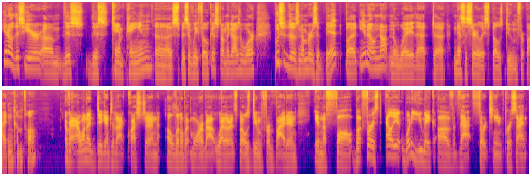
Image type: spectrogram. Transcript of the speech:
you know, this year, um, this this campaign uh, specifically focused on the Gaza war boosted those numbers a bit, but you know, not in a way that uh, necessarily spells doom for Biden come fall. Okay, I want to dig into that question a little bit more about whether it spells doom for Biden in the fall. But first, Elliott, what do you make of that 13%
